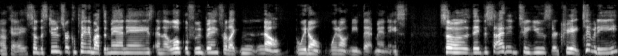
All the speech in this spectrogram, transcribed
Okay, so the students were complaining about the mayonnaise, and the local food banks were like, "No, we don't, we don't need that mayonnaise." So they decided to use their creativity,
